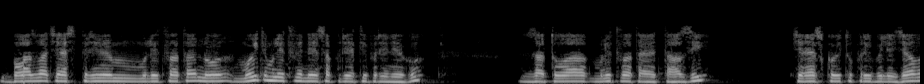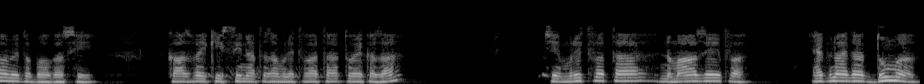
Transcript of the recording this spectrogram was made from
Бог че аз приемам молитвата, но моите молитви не са прияти при Него. Затова молитвата е тази, чрез който приближаваме до Бога си. Казвайки истината за молитвата, той каза, че молитвата намаз е това. Една една дума,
